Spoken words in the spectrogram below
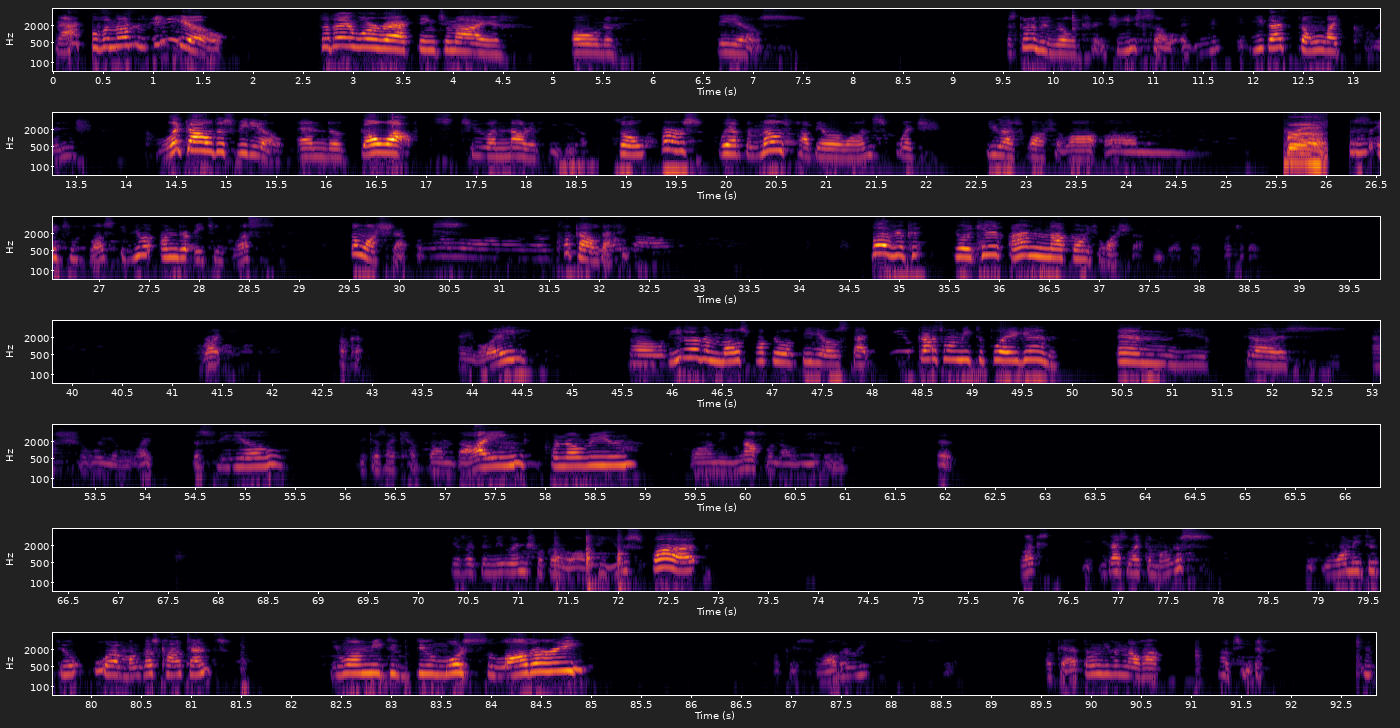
back with another video. Today we're reacting to my old videos. It's gonna be really cringy, so if you, if you guys don't like cringe, click out of this video and uh, go out to another video. So first, we have the most popular ones, which you guys watch a lot. Um, Bruh. this is 18 plus. If you're under 18 plus, don't watch that, please. Click out of that video. But if you're, you're a kid, I'm not going to watch that video for, for today. Alright. Okay. Anyway. So, these are the most popular videos that you guys want me to play again. And you guys actually liked this video because I kept on dying for no reason. Well, I mean, not for no reason. Uh, seems like the new intro got a lot of views, but like, you guys like Among Us? You want me to do more Among Us content? You want me to do more slaughtery? Okay, slaughtery? Okay, I don't even know how, how to.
